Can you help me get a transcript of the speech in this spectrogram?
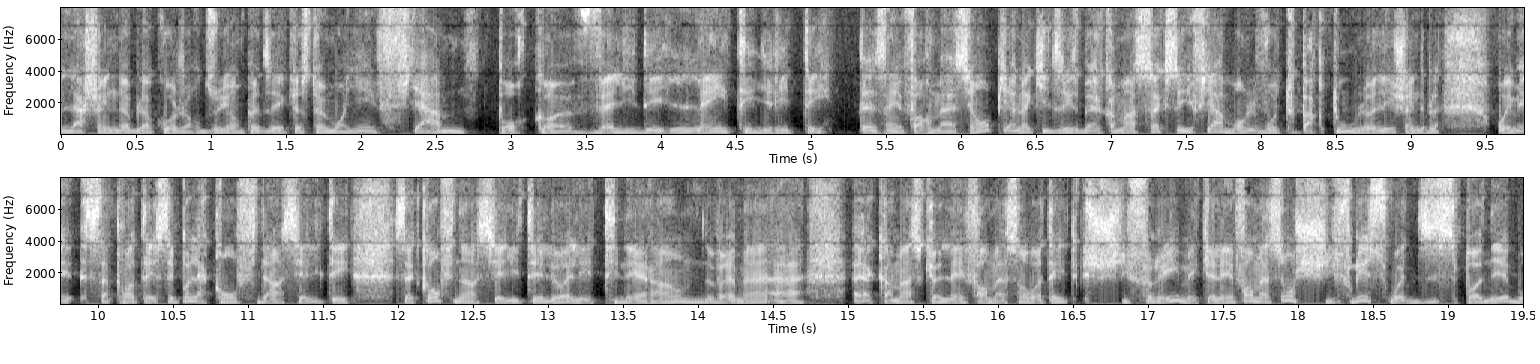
la, chaîne de blocs aujourd'hui, on peut dire que c'est un moyen fiable pour valider l'intégrité informations. Puis il y en a qui disent ben, comment ça que c'est fiable, on le voit tout partout, là, les chaînes de. Oui, mais ça protège, c'est pas la confidentialité. Cette confidentialité-là, elle est inhérente vraiment à, comment est-ce que l'information va être chiffrée, mais que l'information chiffrée soit disponible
